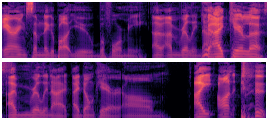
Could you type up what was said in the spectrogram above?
airing some nigga bought you before me. I, I'm really not. yeah, I care less. I'm really not. I don't care. Um, I on,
